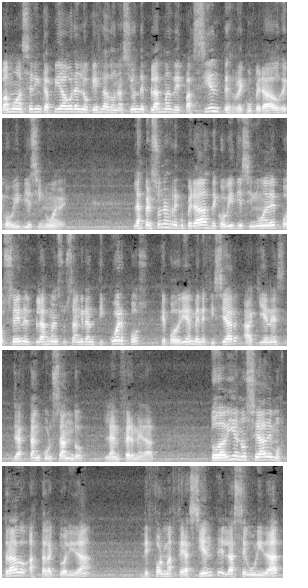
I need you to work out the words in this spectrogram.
vamos a hacer hincapié ahora en lo que es la donación de plasma de pacientes recuperados de COVID-19. Las personas recuperadas de COVID-19 poseen el plasma en su sangre anticuerpos que podrían beneficiar a quienes ya están cursando la enfermedad. Todavía no se ha demostrado hasta la actualidad de forma fehaciente la seguridad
